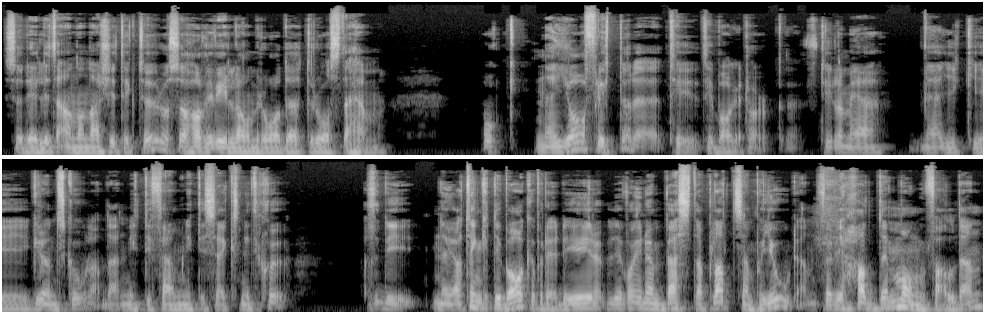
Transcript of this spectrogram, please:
Så det är lite annan arkitektur och så har vi villaområdet Råstahem. Och när jag flyttade till, till Bagartorp, till och med när jag gick i grundskolan där 95, 96, 97. Alltså det, när jag tänker tillbaka på det, det, det var ju den bästa platsen på jorden för vi hade mångfalden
